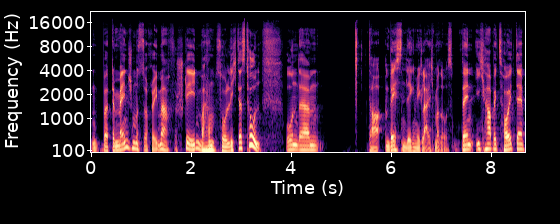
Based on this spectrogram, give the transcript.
aber der Mensch muss doch immer auch verstehen, warum soll ich das tun? Und ähm, da am besten legen wir gleich mal los. Denn ich habe jetzt heute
